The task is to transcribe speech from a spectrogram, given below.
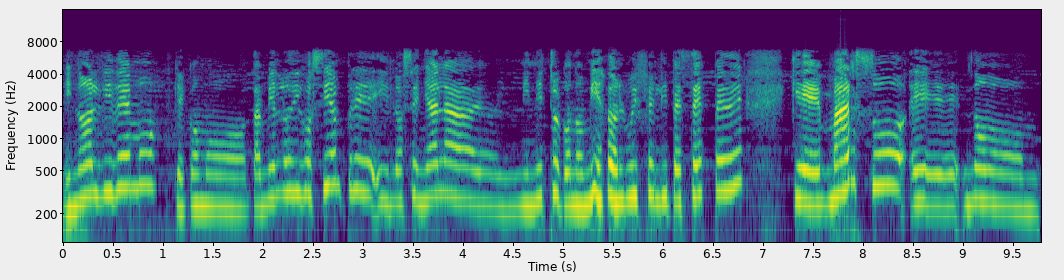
Y no olvidemos que, como también lo digo siempre y lo señala el ministro de Economía, don Luis Felipe Céspedes, que marzo, eh, no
